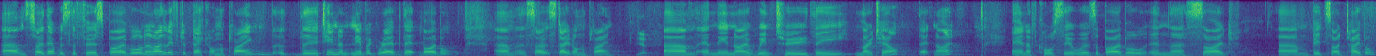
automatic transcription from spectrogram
Um, so that was the first Bible, and I left it back on the plane. The, the attendant never grabbed that Bible, um, so it stayed on the plane. Yep. Um, and then I went to the motel that night, and of course there was a Bible in the side um, bedside table,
